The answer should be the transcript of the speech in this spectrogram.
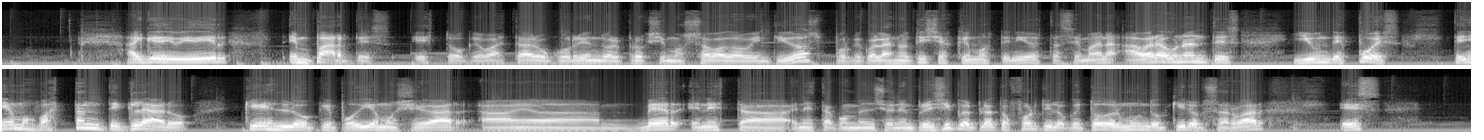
Hay que dividir en partes esto que va a estar ocurriendo el próximo sábado 22, porque con las noticias que hemos tenido esta semana habrá un antes y un después. Teníamos bastante claro qué es lo que podíamos llegar a ver en esta, en esta convención. En principio el plato fuerte y lo que todo el mundo quiere observar es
